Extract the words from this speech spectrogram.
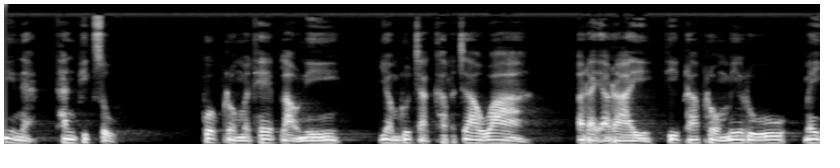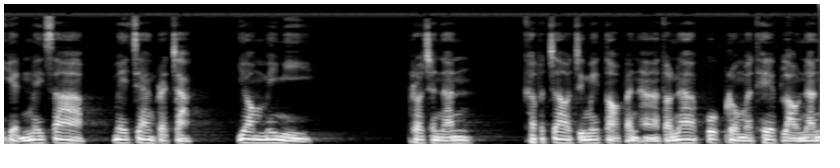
นี่นะท่านภิกษุ พวกพรหมเทพเหล่านี้ย่อมรู้จักข้าพเจ้าว่า อะไรอะไรที่พระพรหมไม่รู้ ไม่เห็นไม่ทราบ ไม่แจ้งประจักษ์ย่อมไม่มี เพราะฉะนั้น ข้าพเจ้าจึงไม่ตอบปัญหาต่อหน้าพวกพรหมเทพเหล่านั้น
